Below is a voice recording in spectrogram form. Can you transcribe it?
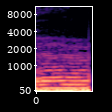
return.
